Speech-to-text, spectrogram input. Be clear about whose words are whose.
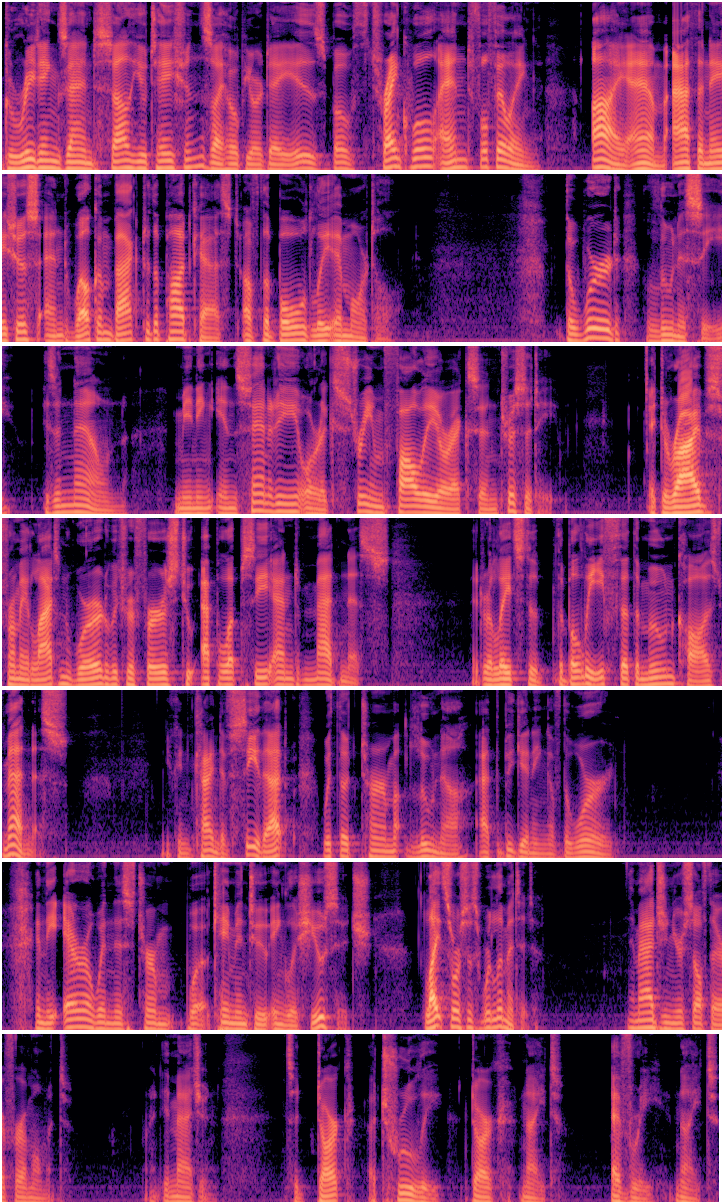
Speaker 1: Greetings and salutations. I hope your day is both tranquil and fulfilling. I am Athanasius, and welcome back to the podcast of the Boldly Immortal. The word lunacy is a noun, meaning insanity or extreme folly or eccentricity. It derives from a Latin word which refers to epilepsy and madness. It relates to the belief that the moon caused madness. You can kind of see that with the term luna at the beginning of the word. In the era when this term came into English usage, light sources were limited. Imagine yourself there for a moment. Imagine. It's a dark, a truly dark night. Every night.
